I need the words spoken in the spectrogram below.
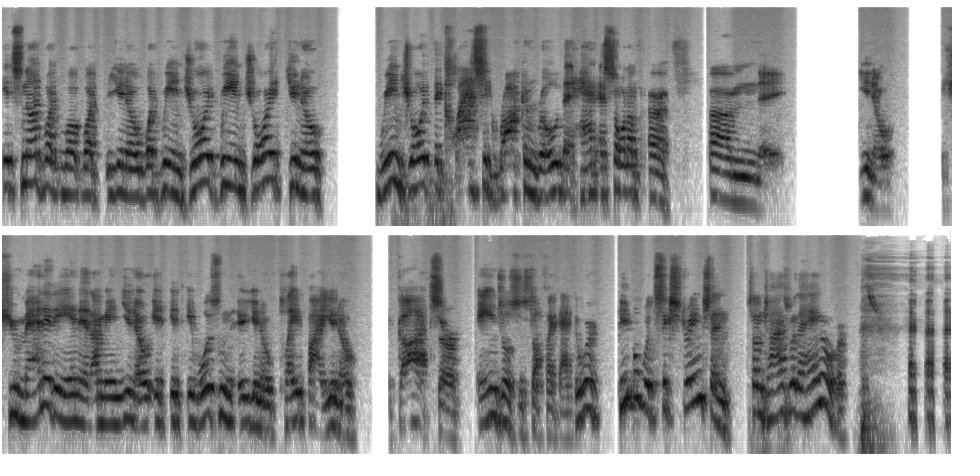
it's not what what what you know what we enjoyed. We enjoyed you know we enjoyed the classic rock and roll that had a sort of uh, um you know humanity in it i mean you know it, it, it wasn't uh, you know played by you know gods or angels and stuff like that there were people with six strings and sometimes with a hangover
